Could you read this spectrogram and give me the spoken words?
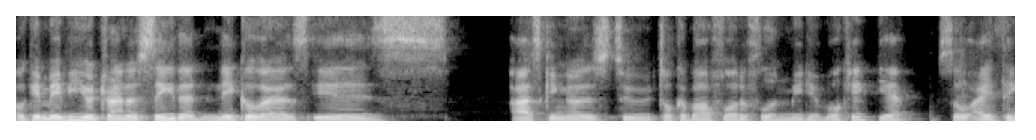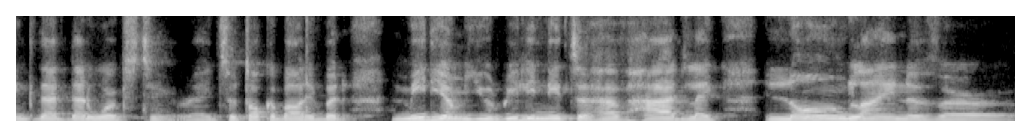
Okay, maybe you're trying to say that Nicholas is asking us to talk about Flutterflow and Medium. Okay, yeah. So I think that that works too, right? So talk about it. But Medium, you really need to have had like a long line of uh,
